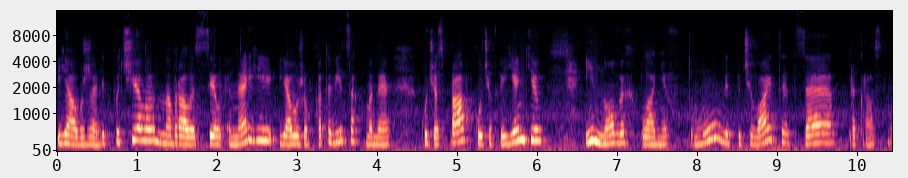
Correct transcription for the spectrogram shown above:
Я вже відпочила, набрала сил енергії. Я вже в Катовіцах. в мене куча справ, куча клієнтів і нових планів. Тому відпочивайте, це прекрасно.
